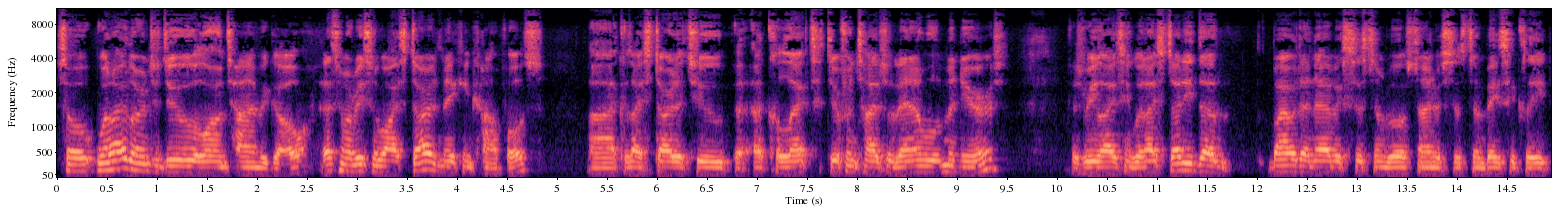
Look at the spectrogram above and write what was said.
So what I learned to do a long time ago, that's one reason why I started making compost, because uh, I started to uh, collect different types of animal manures, because realizing when I studied the biodynamic system, Rudolf Steiner system, basically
